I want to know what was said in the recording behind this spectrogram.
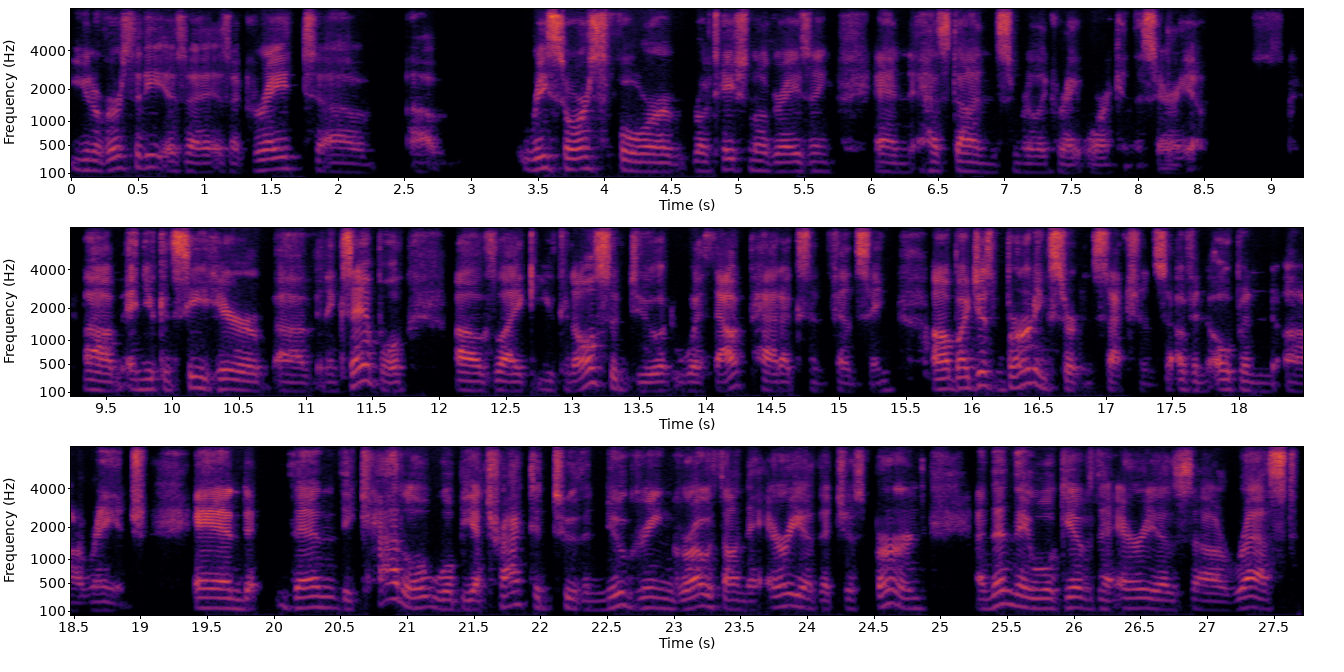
University is a, is a great uh, uh, resource for rotational grazing and has done some really great work in this area. Um, and you can see here uh, an example of like you can also do it without paddocks and fencing uh, by just burning certain sections of an open uh, range. And then the cattle will be attracted to the new green growth on the area that just burned, and then they will give the areas uh, rest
